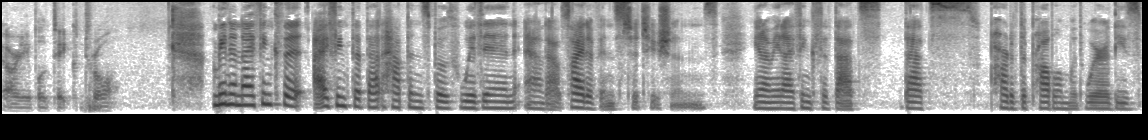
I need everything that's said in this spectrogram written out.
are able to take control I mean, and I think that I think that that happens both within and outside of institutions. You know, I mean, I think that that's that's part of the problem with where these,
